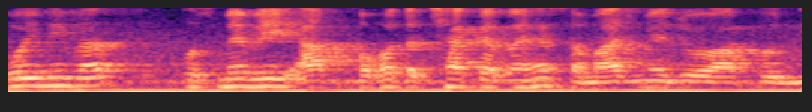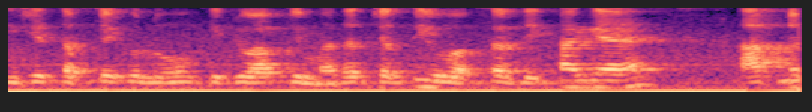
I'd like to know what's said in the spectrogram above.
कोई नहीं बात, उसमें भी आप बहुत अच्छा कर रहे हैं। समाज में जो आप नीचे तबके के लोगों की जो आपकी मदद चलती है, वो अक्सर देखा गया है। आपने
